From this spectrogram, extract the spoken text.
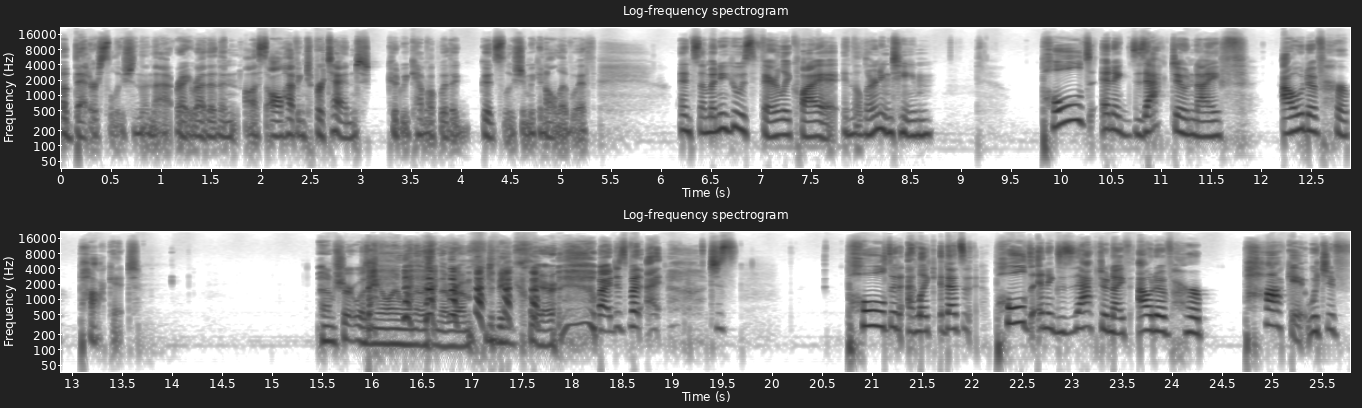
a better solution than that, right? Rather than us all having to pretend, could we come up with a good solution we can all live with? And somebody who was fairly quiet in the learning team pulled an exacto knife out of her pocket. I'm sure it wasn't the only one that was in the room. To be clear, I just, but I just pulled it like that's pulled an exacto knife out of her pocket, which, if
